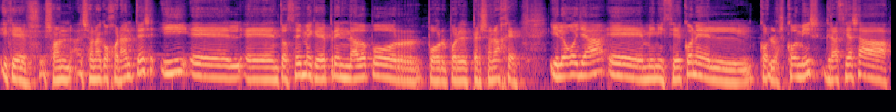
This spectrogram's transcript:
Y que son, son acojonantes. Y eh, entonces me quedé prendado por, el personaje. Y luego ya eh, me inicié con, el, con los cómics gracias a,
